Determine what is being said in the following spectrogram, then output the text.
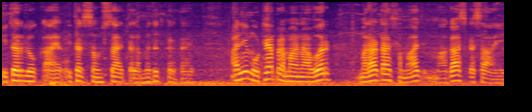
इतर लोक आहे इतर संस्था आहेत त्याला मदत करत आहेत आणि मोठ्या प्रमाणावर मराठा समाज मागास कसा आहे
